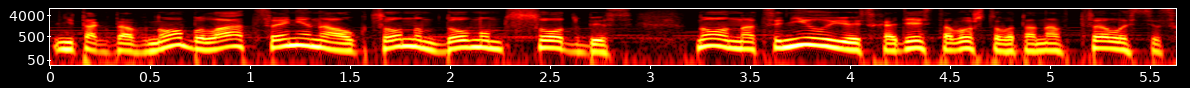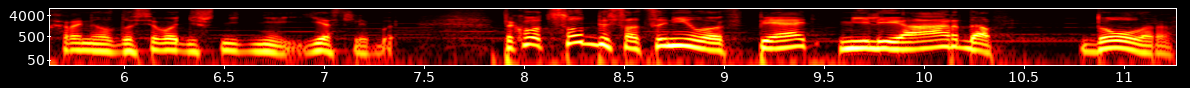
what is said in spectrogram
не так давно была оценена аукционным домом Сотбис. Но он оценил ее, исходя из того, что вот она в целости сохранилась до сегодняшних дней, если бы. Так вот, Сотбис оценил ее в 5 миллиардов долларов.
